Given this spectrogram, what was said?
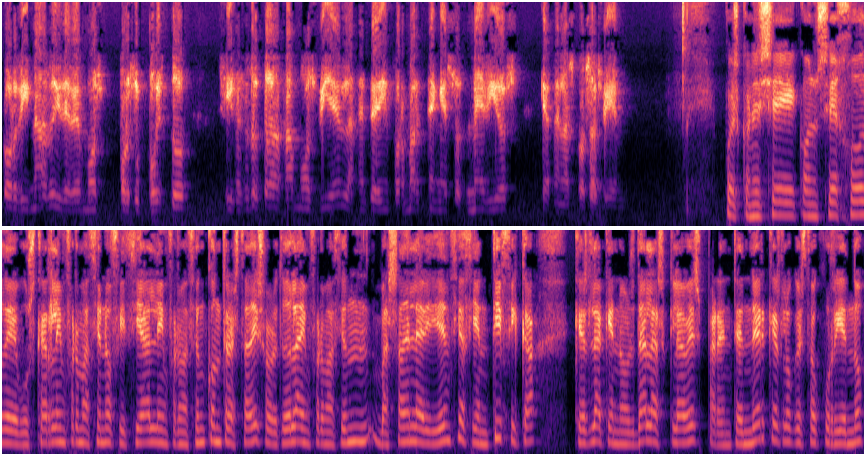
coordinado y debemos, por supuesto, si nosotros trabajamos bien, la gente debe informarse en esos medios que hacen las cosas bien pues con ese consejo de buscar la información oficial, la información contrastada y sobre todo la información basada en la evidencia científica, que es la que nos da las claves para entender qué es lo que está ocurriendo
